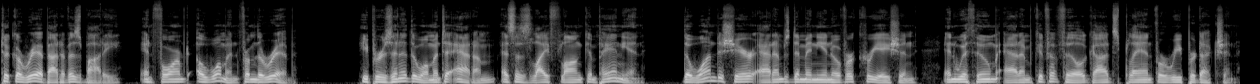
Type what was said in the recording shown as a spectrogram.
took a rib out of his body, and formed a woman from the rib. He presented the woman to Adam as his lifelong companion, the one to share Adam's dominion over creation and with whom Adam could fulfill God's plan for reproduction.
